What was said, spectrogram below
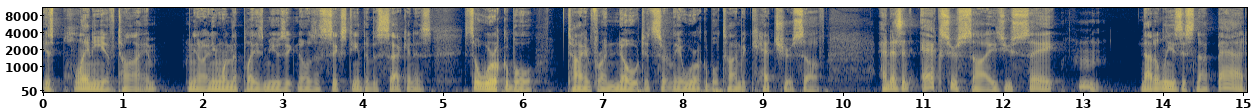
is plenty of time. You know, anyone that plays music knows a sixteenth of a second is it's a workable time for a note. It's certainly a workable time to catch yourself. And as an exercise, you say, hmm, not only is this not bad,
